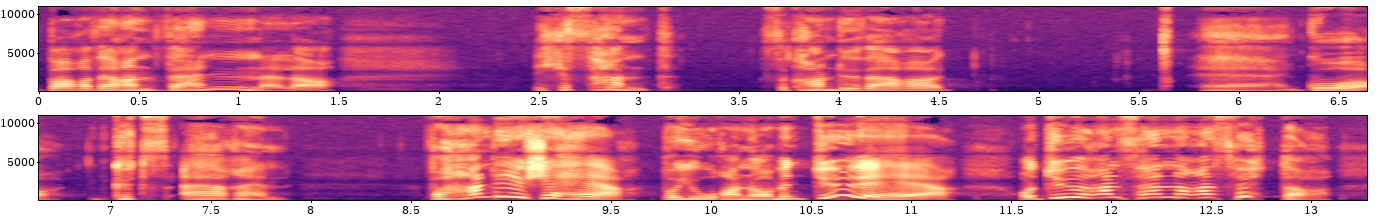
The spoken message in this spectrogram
bare være en venn, eller Ikke sant? Så kan du være eh, Gå Guds ærend. For han er jo ikke her på jorda nå, men du er her. Og du er hans hender, hans føtter.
